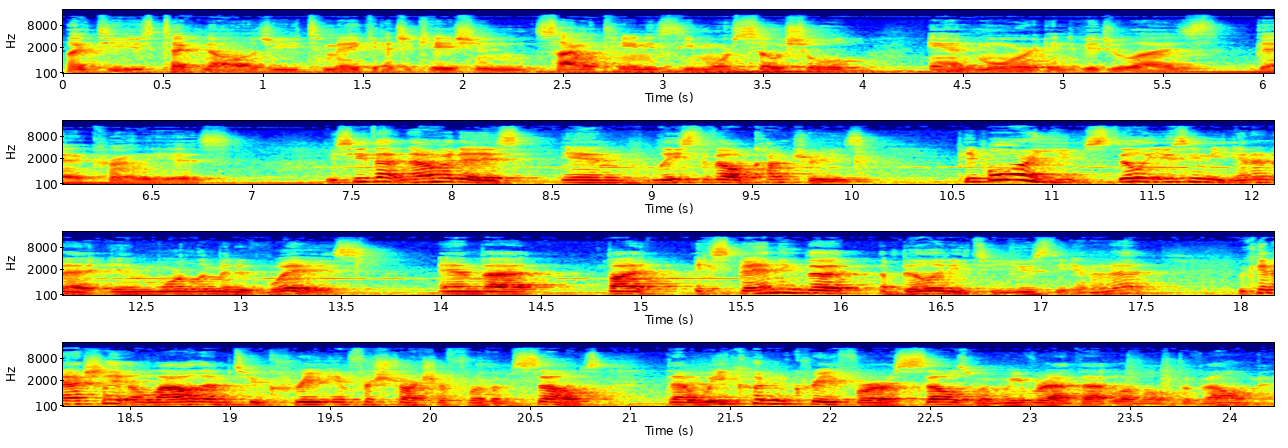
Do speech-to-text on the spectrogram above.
like to use technology to make education simultaneously more social and more individualized than it currently is. We see that nowadays in least developed countries, people are u- still using the internet in more limited ways, and that by expanding the ability to use the internet, we can actually allow them to create infrastructure for themselves that we couldn't create for ourselves when we were at that level of development.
